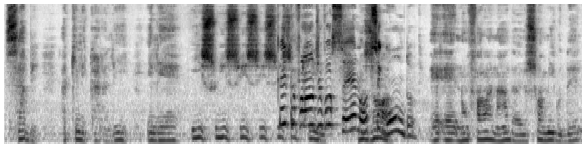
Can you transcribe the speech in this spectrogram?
sabe, aquele cara ali, ele é isso, isso, isso, isso. Ele isso, tá falando de aquilo." você no Mas, outro ó, segundo. É, é, não fala nada, eu sou amigo dele.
